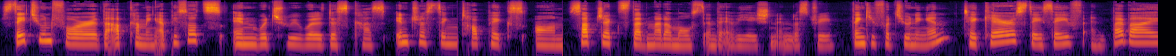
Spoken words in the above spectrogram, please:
Stay tuned for the upcoming episodes in which we will discuss interesting topics on subjects that matter most in the aviation industry. Thank you for tuning in. Take care, stay safe, and bye bye.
